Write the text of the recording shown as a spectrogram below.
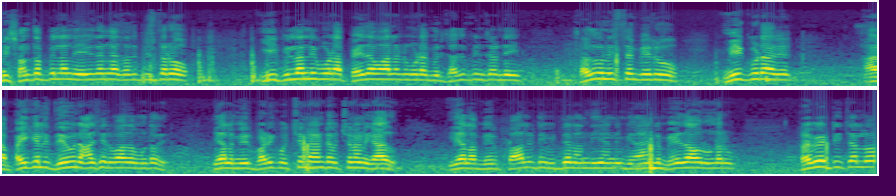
మీ సొంత పిల్లల్ని ఏ విధంగా చదివిస్తారో ఈ పిల్లల్ని కూడా పేదవాళ్ళని కూడా మీరు చదివించండి. చదువునిస్తే మీరు మీకు కూడా ఆ పైకెళ్ళి దేవుని ఆశీర్వాదం ఉంటది. ఇవాళ మీరు బడికి వచ్చినా అంటే వచ్చినాని కాదు. ఇవాళ మీరు క్వాలిటీ విద్యను అందియండి. మీ ఆయన మేధావులు ఉన్నారు. ప్రైవేట్ టీచర్లో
